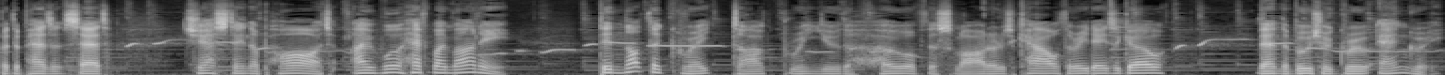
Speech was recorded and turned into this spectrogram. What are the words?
but the peasant said, Jesting apart, I will have my money. Did not the great dog bring you the whole of the slaughtered cow three days ago? Then the butcher grew angry,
